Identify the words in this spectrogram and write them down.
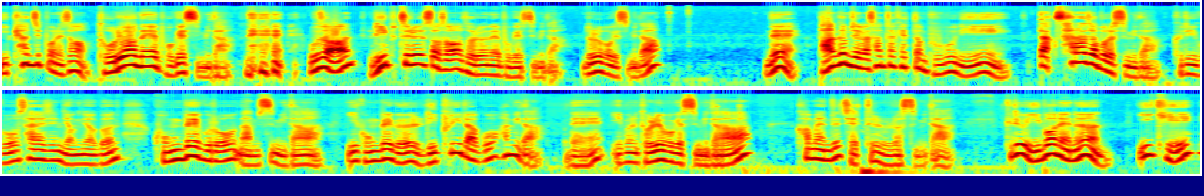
이 편집본에서 도려내 보겠습니다. 네. 우선 리프트를 써서 도려내 보겠습니다. 눌러보겠습니다. 네. 방금 제가 선택했던 부분이 딱 사라져 버렸습니다. 그리고 사라진 영역은 공백으로 남습니다. 이 공백을 리플이라고 합니다. 네. 이번에 돌려보겠습니다. 커맨드 Z를 눌렀습니다. 그리고 이번에는 이 키,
